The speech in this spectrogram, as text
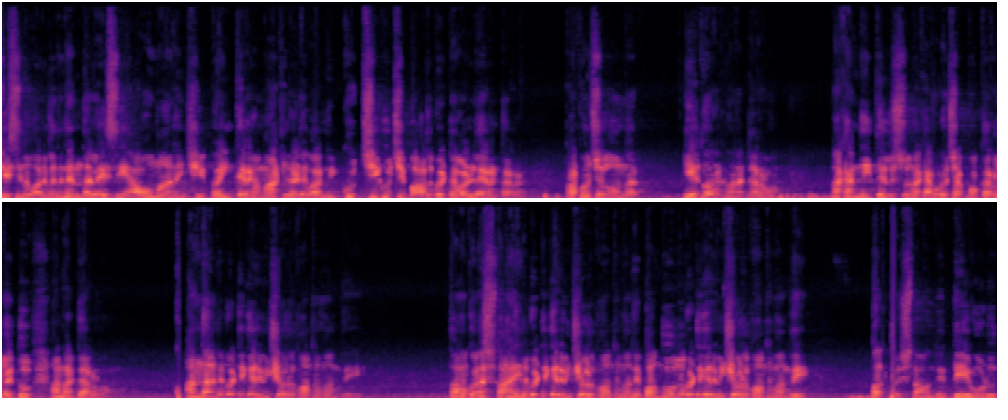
చేసిన వారి మీద నిందలేసి అవమానించి భయంకరంగా మాట్లాడే వారిని గుచ్చి గుచ్చి బాధ పెట్టేవాళ్ళు లేరంటారా? ప్రపంచంలో ఉన్నారు. ఏదో రకమైన గర్వం. నాకు అన్నీ తెలుసు నాకు ఎవరు చెప్పక్కర్లేదు అన్న గర్వం. అందాన్ని బట్టి గర్వించేవాళ్ళు కొంతమంది. తమకున్న స్థాయిని బట్టి గర్వించేవాళ్ళు కొంతమంది. బంధువులను బట్టి గర్వించేవాళ్ళు కొంతమంది. భక్తిస్తూ ఉంది. దేవుడు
